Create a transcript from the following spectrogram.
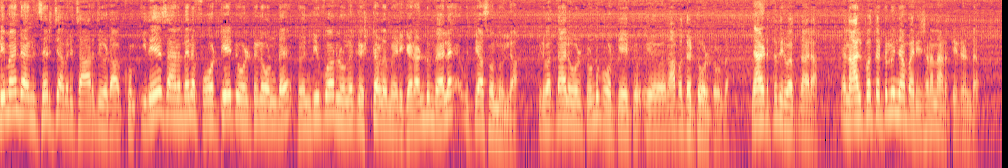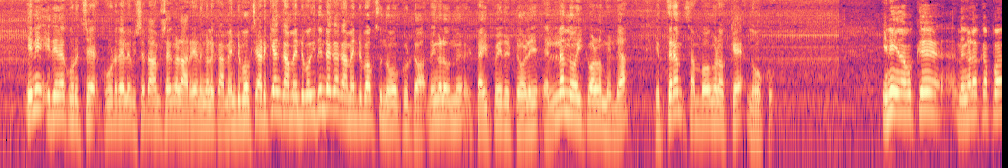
ഡിമാൻഡ് അനുസരിച്ച് അവർ ചാർജ് ഈടാക്കും. ഇതേ സാധനം തന്നെ ഫോർട്ടി എയ്റ്റ് വോൾട്ടിലും ഉണ്ട്. ട്വന്റി ഫോറിലും നിങ്ങൾക്ക് ഇഷ്ടമുള്ള മേടിക്കാം. രണ്ടും വില വ്യത്യാസമൊന്നുമില്ല. ഇരുപത്തിനാല് വോൾട്ടും ഉണ്ട് ഫോർട്ടി എയ്റ്റ് നാൽപ്പത്തെട്ട് വോൾട്ടും ഉണ്ട്. ഞാൻ എടുത്തത് ഇരുപത്തിനാലാണ് ഞാൻ നാൽപ്പത്തെട്ടിലും ഞാൻ പരീക്ഷണം നടത്തിയിട്ടുണ്ട്. ഇനി ഇതിനെക്കുറിച്ച് കൂടുതൽ വിശദാംശങ്ങൾ അറിയാൻ നിങ്ങൾ കമന്റ് ബോക്സ് അടയ്ക്കാൻ കമന്റ് ബോക്സ് ഇതിന്റെയൊക്കെ കമന്റ് ബോക്സ് നോക്കൂട്ടോ നിങ്ങളൊന്ന് ടൈപ്പ് ചെയ്തിട്ടോളി. എല്ലാം നോക്കിക്കോളണമെന്നില്ല ഇത്തരം സംഭവങ്ങളൊക്കെ നോക്കും. ഇനി നമുക്ക് നിങ്ങളൊക്കെ ഇപ്പോൾ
